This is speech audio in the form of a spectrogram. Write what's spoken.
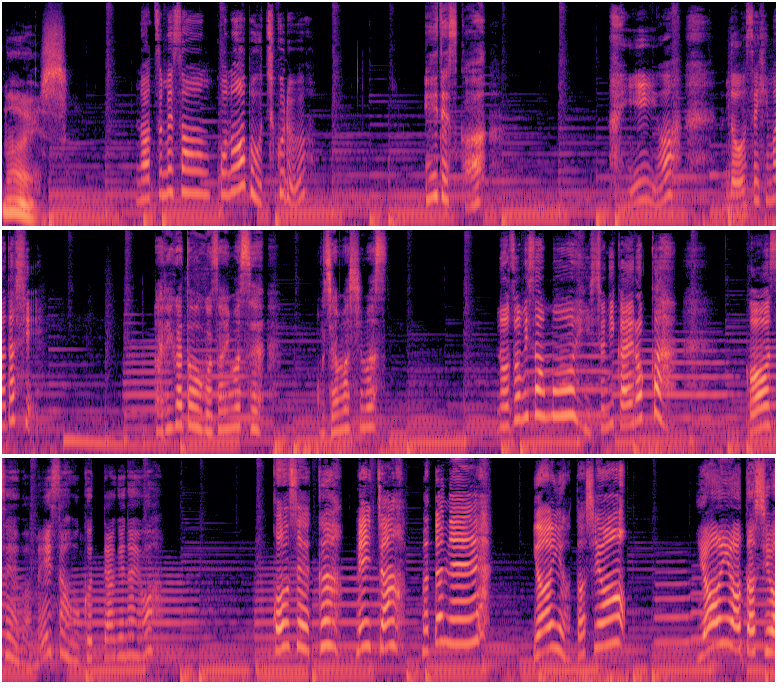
Nice. 夏目さんこの後うち来る？いいですか？いいよ。どうせ暇だし。ありがとうございます。お邪魔します。のぞみさんも一緒に帰ろっか。昴生はメイさん送ってあげなよ。昴生くんメイちゃんまたね。良いお年を良いお年を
